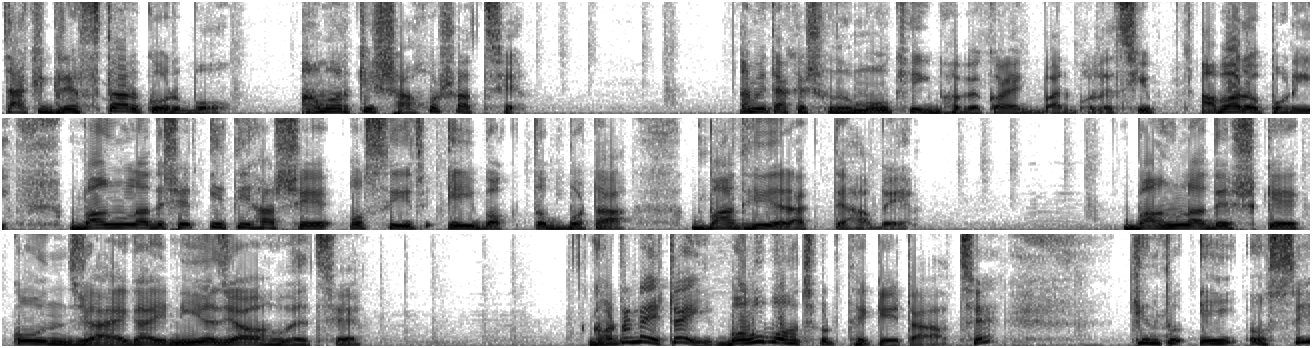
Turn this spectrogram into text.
তাকে গ্রেফতার করব। আমার কি সাহস আছে? আমি তাকে শুধু মৌখিকভাবে কয়েকবার বলেছি। আবারও পড়ি, বাংলাদেশের ইতিহাসে ওসির এই বক্তব্যটা বাঁধিয়ে রাখতে হবে। বাংলাদেশকে কোন জায়গায় নিয়ে যাওয়া হয়েছে? ঘটনা এটাই, বহু বছর থেকে এটা আছে, কিন্তু এই ওসি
